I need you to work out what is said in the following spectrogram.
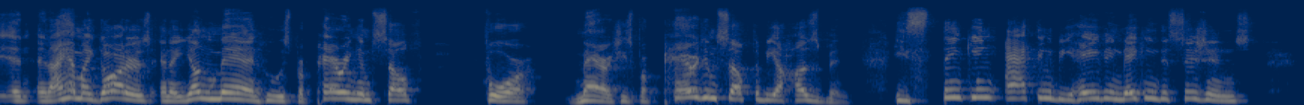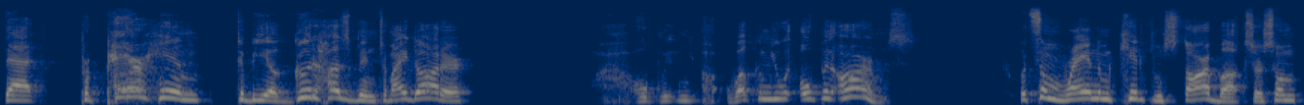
and, and I have my daughters and a young man who is preparing himself for marriage. He's prepared himself to be a husband. He's thinking, acting, behaving, making decisions that prepare him to be a good husband to my daughter. Open, welcome you with open arms. But some random kid from Starbucks or some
